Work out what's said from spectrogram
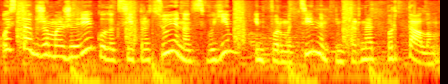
Ось так вже майже рік Олексій працює над своїм інформаційним інтернет-порталом.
